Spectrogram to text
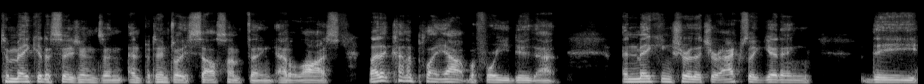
to make decisions and, and potentially sell something at a loss. Let it kind of play out before you do that, and making sure that you're actually getting the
